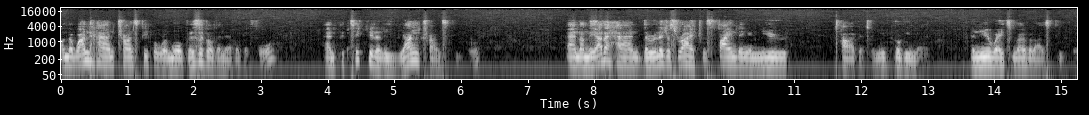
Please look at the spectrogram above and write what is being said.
on the one hand, trans people were more visible than ever before, and particularly young trans people. And on the other hand, the religious right was finding a new target, a new boogeyman, a new way to mobilize people.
